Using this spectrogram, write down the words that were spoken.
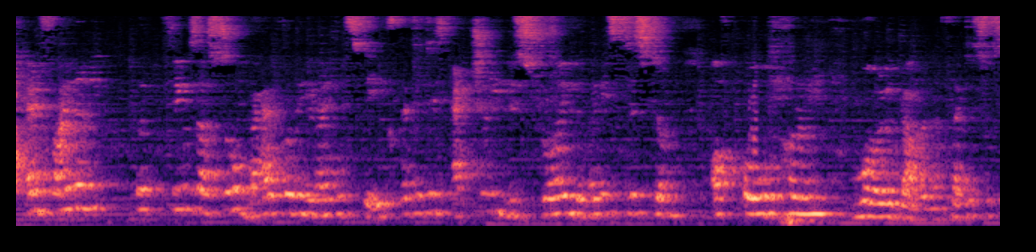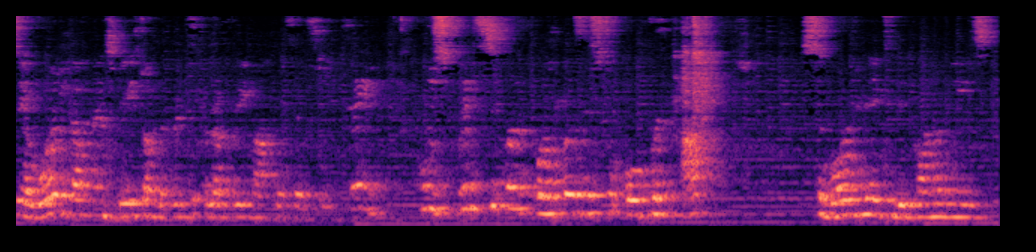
And finally, the things are so bad for the United States that it is actually destroying the very system of open world governance, that is to say, a world governance based on the principle of free markets and free trade, whose principal purpose is to open up subordinated economies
